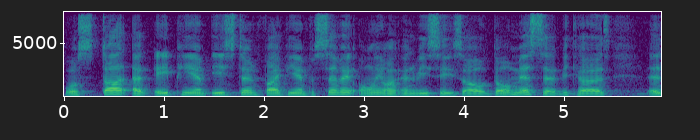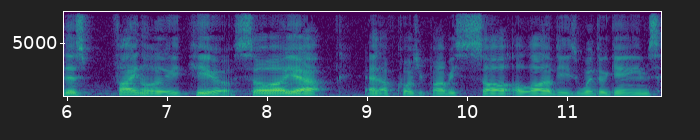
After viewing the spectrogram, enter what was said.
will start at 8 p.m. Eastern, 5 p.m. Pacific, only on NBC. So don't miss it because it is finally here. So uh, yeah, and of course you probably saw a lot of these Winter Games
